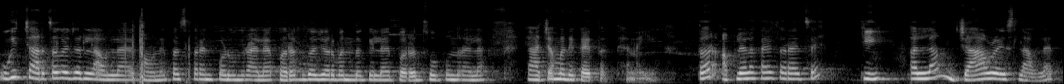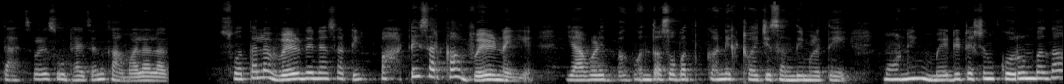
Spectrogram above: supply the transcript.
उगीच चारचा गजर लावला आहे पावणे पाचपर्यंत पडून राहिला आहे परत गजर बंद केला आहे परत झोपून राहिला आहे ह्याच्यामध्ये काही तथ्य नाही आहे तर आपल्याला काय करायचं आहे की अल्लाम ज्या वेळेस लावला आहे त्याच वेळेस उठायचं आणि कामाला लाग स्वतःला वेळ देण्यासाठी पहाटेसारखा वेळ नाही आहे यावेळेत भगवंतासोबत कनेक्ट व्हायची संधी मिळते. मॉर्निंग मेडिटेशन करून बघा.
